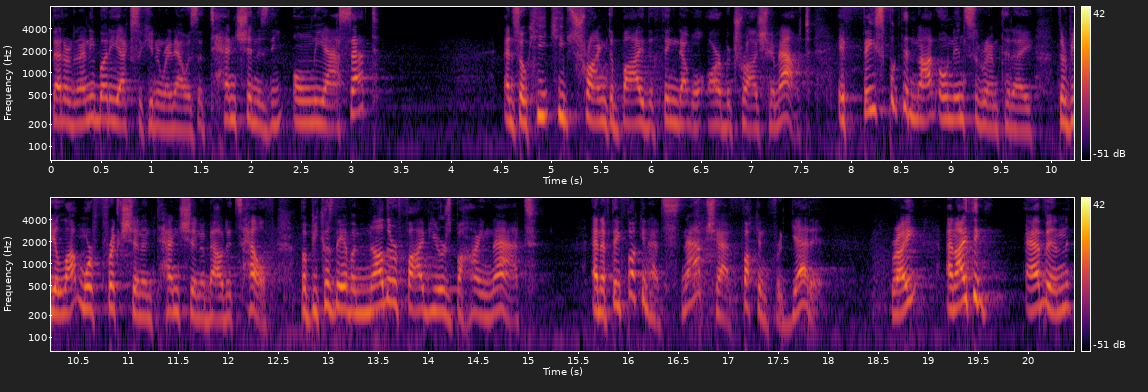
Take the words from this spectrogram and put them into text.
better than anybody executing right now is attention is the only asset. And so he keeps trying to buy the thing that will arbitrage him out. If Facebook did not own Instagram today, there'd be a lot more friction and tension about its health. But because they have another five years behind that, and if they fucking had Snapchat, fucking forget it, right? And I think Evan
